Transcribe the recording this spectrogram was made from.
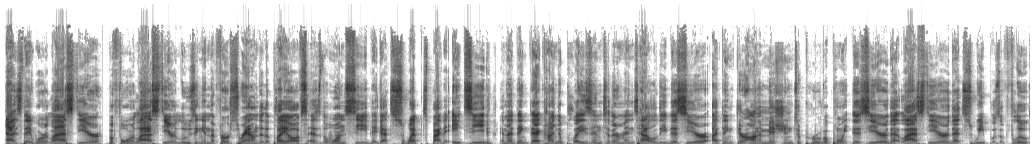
as they were last year, before last year losing in the first round of the playoffs as the one seed. They got swept by the eight seed, and I think that kind of plays into their mentality this year. I think they're on a mission to prove a point this year that last year that sweep was a fluke,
